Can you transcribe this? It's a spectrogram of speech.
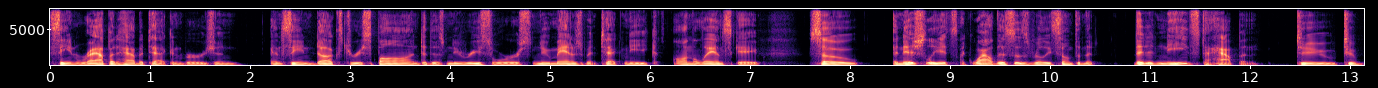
seeing rapid habitat conversion and seeing ducks to respond to this new resource, new management technique on the landscape. So initially, it's like, wow, this is really something that that it needs to happen to to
